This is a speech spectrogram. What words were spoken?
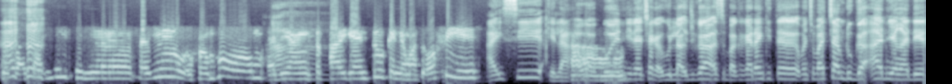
sebab saya kena saya work from home ada Ah. yang seharian tu kena masuk office I see. Okay lah. Ah. Awak pun dia dah cakap luck juga sebab kadang-kadang kita macam-macam dugaan yang ada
